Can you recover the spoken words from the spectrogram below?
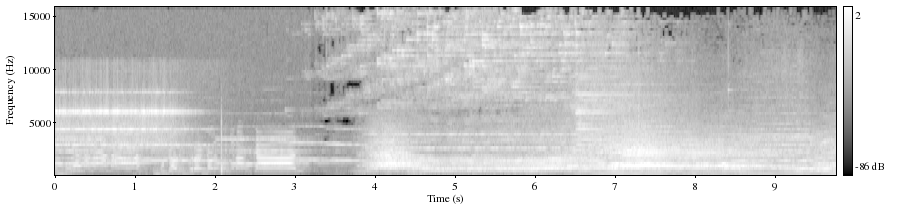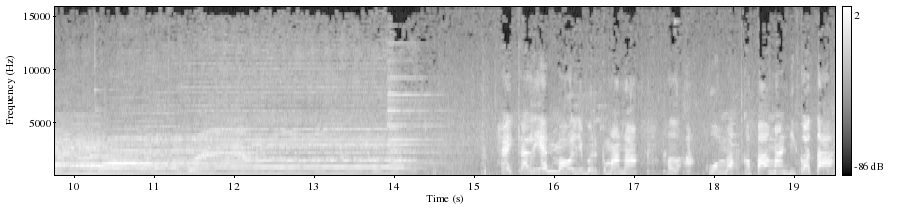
liburan anak-anak. Semoga liburan kalian menyenangkan. Hai kalian mau libur ke mana? Kalau aku mau ke paman di kota.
